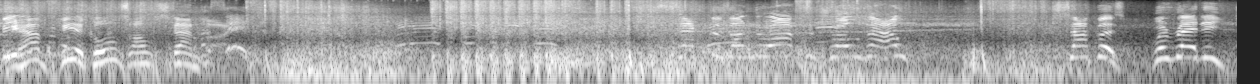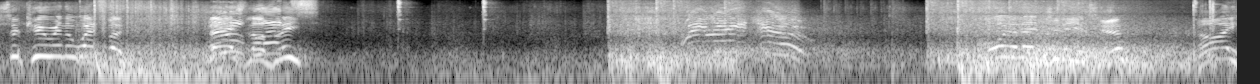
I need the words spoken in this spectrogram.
We have vehicles on standby. Sector's under our control now! Sappers, we're ready! Securing the weapon! There's lovely! We read you! Royal Engineers here! Aye,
